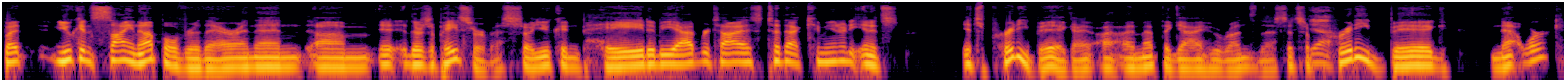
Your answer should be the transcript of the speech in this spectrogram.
But you can sign up over there, and then um, it, there's a paid service, so you can pay to be advertised to that community, and it's it's pretty big. I, I met the guy who runs this. It's a yeah. pretty big network.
